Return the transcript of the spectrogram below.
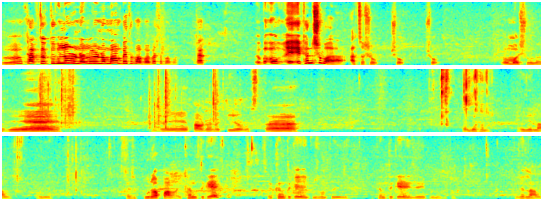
হুম থাক থাক তুমি লড়ো না লড়ো না মা ব্যথা পাবা ব্যথা পাবা। থাক। এখানে শোবা? আচ্ছা শো শো শো। ও মা শোনা রে পাউডারের কি অবস্থা? দেখুন ওই যে লাল এই যে পুরা পাও এখান থেকে এখান থেকে এই পর্যন্ত, এই এখান থেকে এই যে এই পর্যন্ত, এই যে লাল।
